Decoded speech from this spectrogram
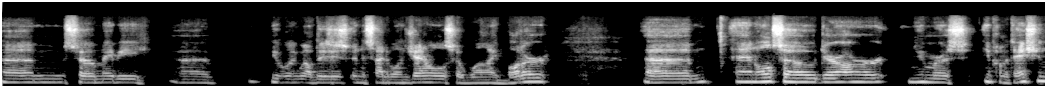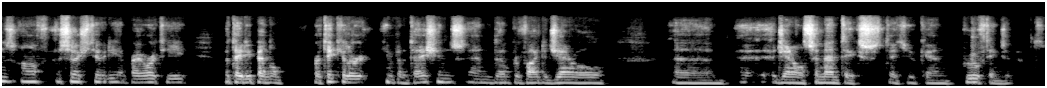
Um, so maybe uh, people think, well, this is undecidable in general, so why bother? Um, and also there are numerous implementations of associativity and priority, but they depend on particular implementations and don't provide a general uh, general semantics that you can prove things about.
